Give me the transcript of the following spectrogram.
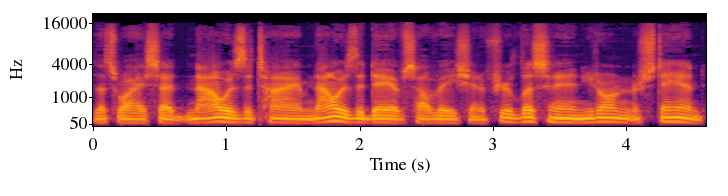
That's why I said now is the time, now is the day of salvation. If you're listening and you don't understand,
